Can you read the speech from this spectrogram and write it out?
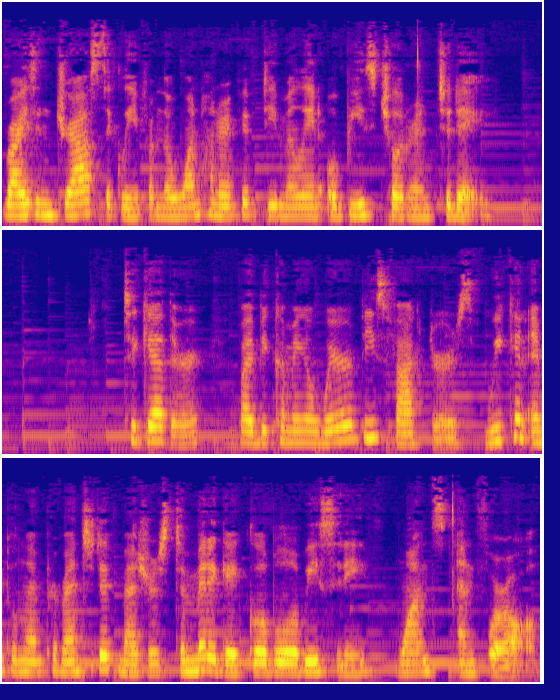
rising drastically from the 150 million obese children today. Together, by becoming aware of these factors, we can implement preventative measures to mitigate global obesity once and for all.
